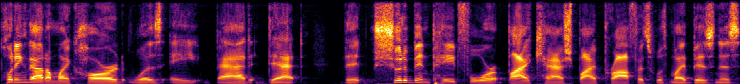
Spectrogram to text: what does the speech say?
Putting that on my card was a bad debt that should have been paid for by cash, by profits with my business.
